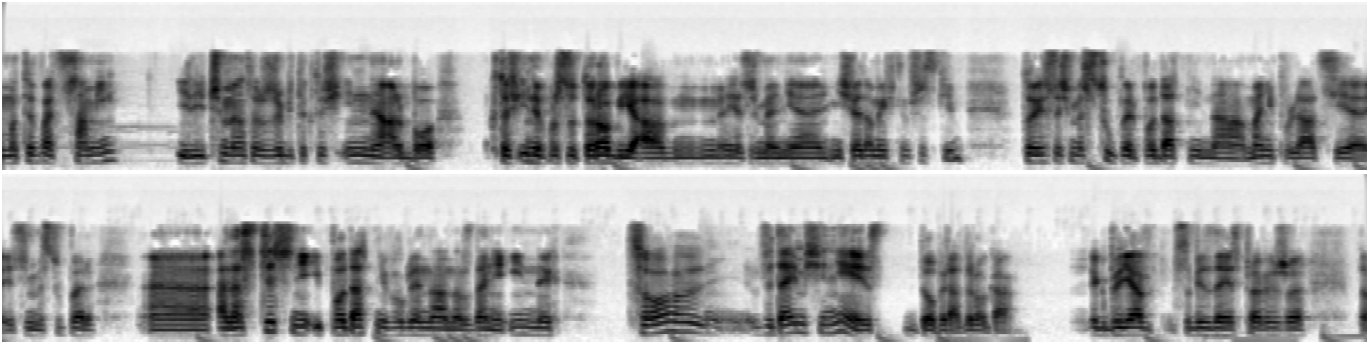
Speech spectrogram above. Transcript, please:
motywować sami i liczymy na to, że zrobi to ktoś inny, albo ktoś inny po prostu to robi, a my jesteśmy nie, nieświadomi w tym wszystkim, to jesteśmy super podatni na manipulacje, jesteśmy super e, elastyczni i podatni w ogóle na, na zdanie innych, co wydaje mi się nie jest dobra droga jakby ja sobie zdaję sprawę, że ta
